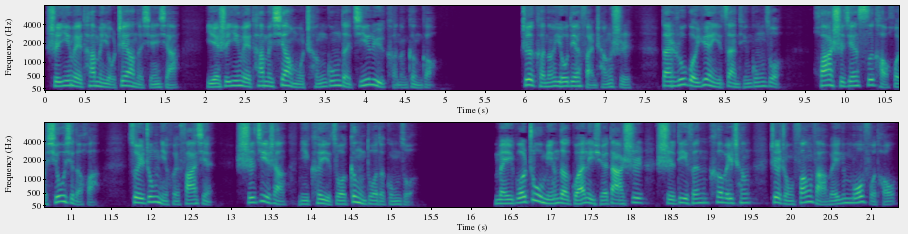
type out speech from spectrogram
是因为他们有这样的闲暇，也是因为他们项目成功的几率可能更高。这可能有点反常识，但如果愿意暂停工作，花时间思考或休息的话，最终你会发现，实际上你可以做更多的工作。美国著名的管理学大师史蒂芬·科维称这种方法为磨斧头。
